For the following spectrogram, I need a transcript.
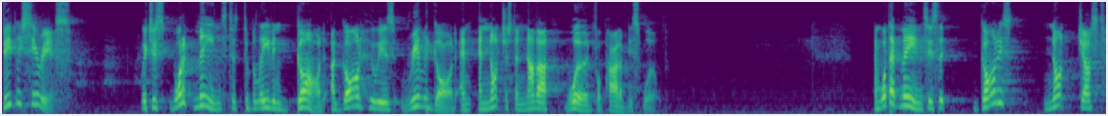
deeply serious, which is what it means to, to believe in God, a God who is really God and, and not just another word for part of this world. And what that means is that God is not just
